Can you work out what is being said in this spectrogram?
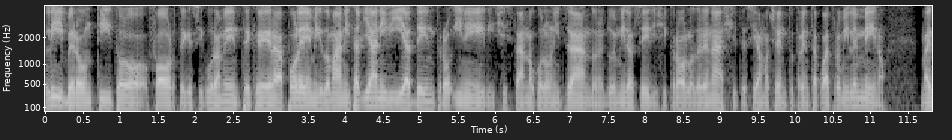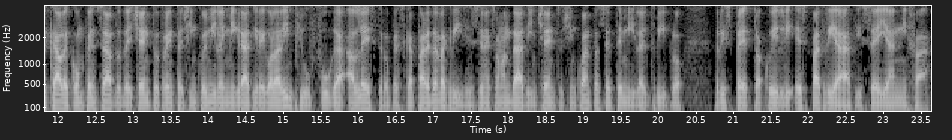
Libero, un titolo forte che sicuramente creerà polemiche. Domani italiani via, dentro i neri ci stanno colonizzando. Nel 2016 crollo delle nascite, siamo a 134.000 in meno, ma il calo è compensato dai 135.000 immigrati regolari in più. Fuga all'estero per scappare dalla crisi, se ne sono andati in 157.000, il triplo rispetto a quelli espatriati sei anni fa.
